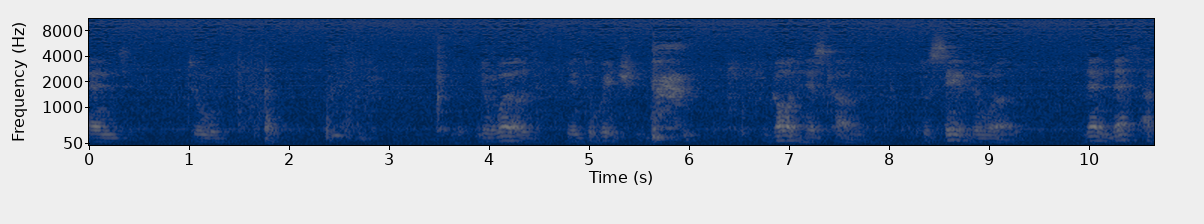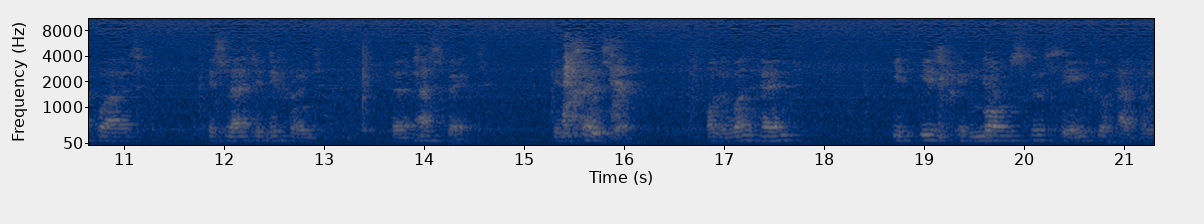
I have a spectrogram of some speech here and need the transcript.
and to the world into which God has come to save the world, then death acquires a slightly different uh, aspect in the sense that, on the one hand, it is a monstrous thing to happen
